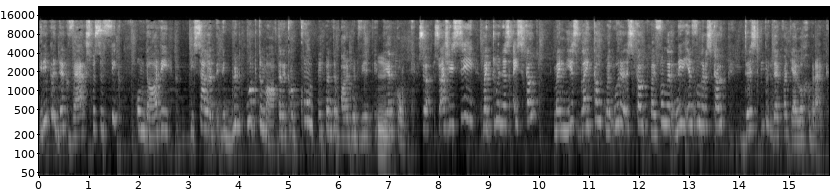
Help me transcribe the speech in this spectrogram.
Hierdie produk werk spesifiek om daardie die selle die bloed oop te maak dat dit kan kom by punte waar dit moet weer hmm. weer kom. So so as jy sê my tone is yskoud, my neus bly koud, my ore is koud, my vinger, net die een vinger is koud, dis die produk wat jy wil gebruik.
